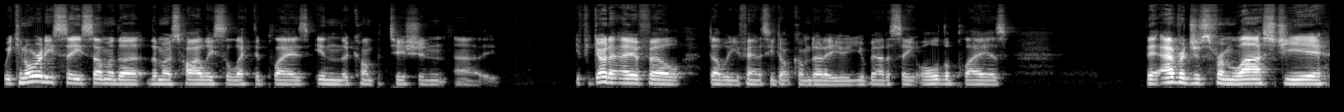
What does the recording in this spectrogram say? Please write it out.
we can already see some of the, the most highly selected players in the competition. Uh, if you go to aflwfantasy.com.au, you'll be able to see all the players, their averages from last year,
